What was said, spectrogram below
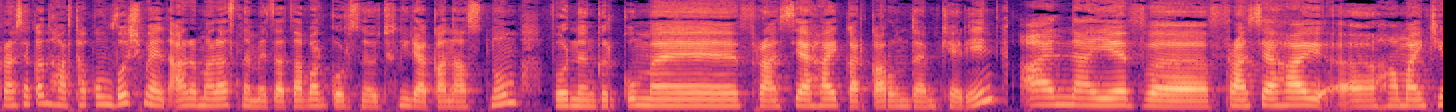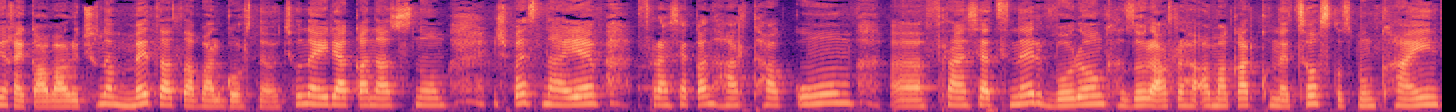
ֆրանսիական հարթակում ոչ միայն Արամարասն է մեծածավալ գործունեություն իրականացնում, որն ընդգրկում է ֆրանսիահայ կարկառուն դեմքերին, այլ նաև ֆրանսիահայ համայնքի ղեկավարությունը մեծածավալ գործունեություն է իրականացնում, ինչպես նաև ֆրանսիական հարթակում ֆրանսիացիներ, որոնք հզոր համակարգ ունեցող սկզբունքային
